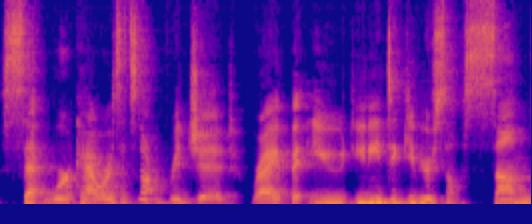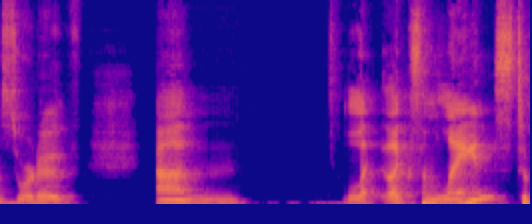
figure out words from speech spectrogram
set work hours, it's not rigid, right? But you you need to give yourself some sort of um like some lanes to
